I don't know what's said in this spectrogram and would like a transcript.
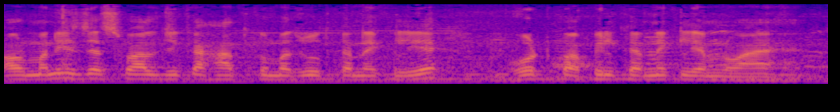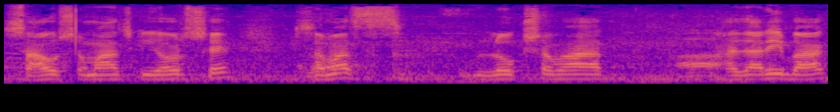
और मनीष जायसवाल जी का हाथ को मज़बूत करने के लिए वोट को अपील करने के लिए हम लोग आए हैं। साहू समाज की ओर से समस्त लोकसभा हजारीबाग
